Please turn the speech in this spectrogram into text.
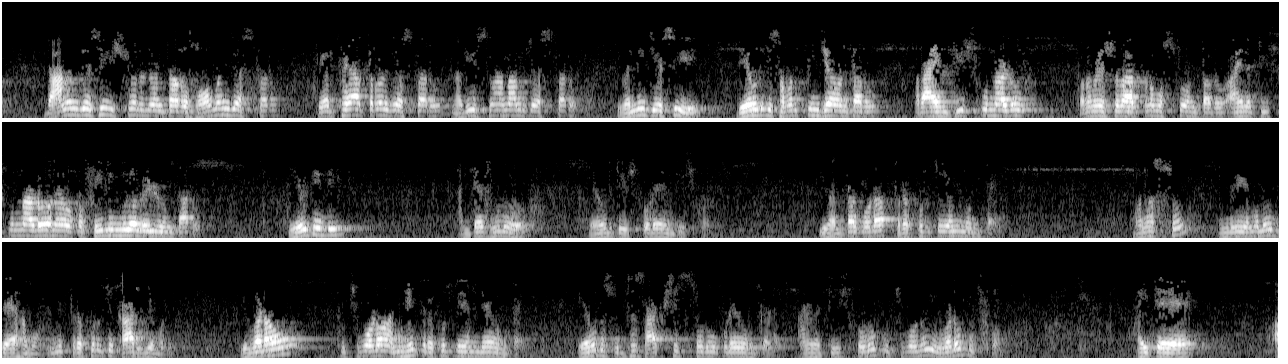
దానం చేసి ఈశ్వరుడు అంటారు హోమం చేస్తారు తీర్థయాత్రలు చేస్తారు నదీ స్నానాలు చేస్తారు. ఇవన్నీ చేసి దేవుడికి సమర్పించామంటారు మరి ఆయన తీసుకున్నాడు పరమేశ్వరార్పణ వస్తూ ఉంటారు. ఆయన తీసుకున్నాడు అనే ఒక ఫీలింగ్లో వీళ్ళు ఉంటారు. ఏమిటిది? అంటే చూడు దేవుడు తీసుకోవడం ఏం తీసుకోడు. ఇవంతా కూడా ప్రకృతి ఎందు ఉంటాయి. మనస్సు ఇంద్రియములు దేహము ఇవి ప్రకృతి కార్యములు. ఇవ్వడం పుచ్చుకోవడం అన్నీ ప్రకృతి ఎందే ఉంటాయి. దేవుడు శుద్ధ సాక్షి స్వరూపుడే ఉంటాడు. ఆయన తీసుకోడు పుచ్చుకోడు ఇవ్వడు పుచ్చుకోడు. అయితే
